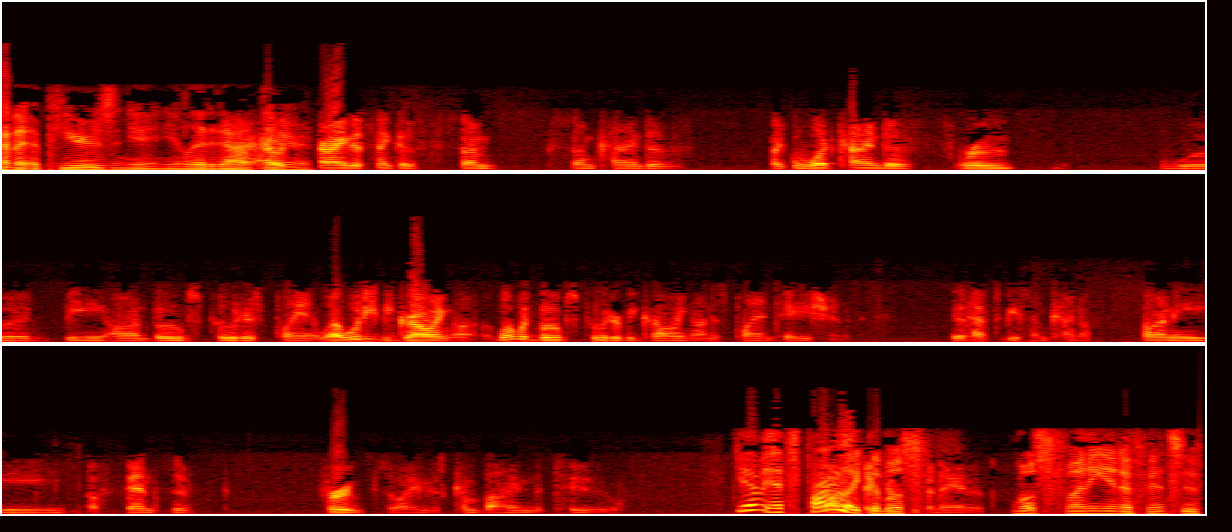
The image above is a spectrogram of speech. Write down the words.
kind of appears and you and you let it out I, I was trying to think of some some kind of like what kind of fruit would be on Boobs Pooter's plant. What would he be growing on? What would Boobs Pooter be growing on his plantation? It would have to be some kind of funny, offensive fruit. So I just combine the two. Yeah, I mean, it's probably like the most bananas. most funny and offensive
